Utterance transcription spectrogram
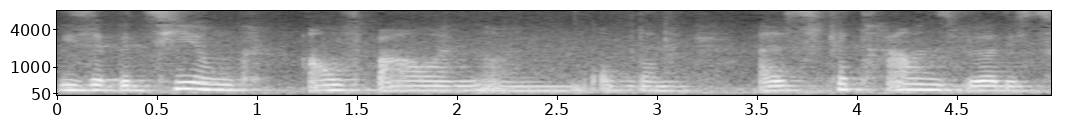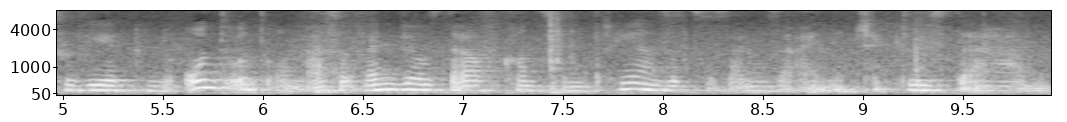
diese Beziehung aufbauen, um, um dann als vertrauenswürdig zu wirken und, und, und. Also wenn wir uns darauf konzentrieren, sozusagen so eine Checkliste haben,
